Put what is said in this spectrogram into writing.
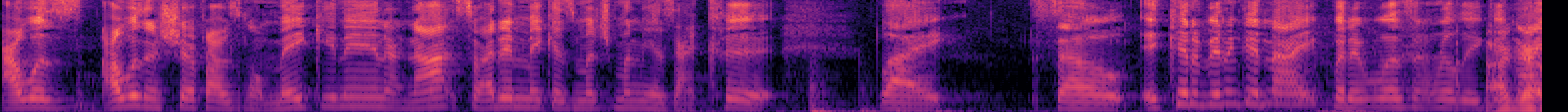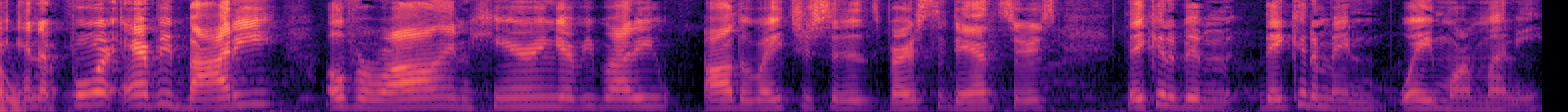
I was. I wasn't sure if I was gonna make it in or not. So I didn't make as much money as I could. Like. So it could have been a good night, but it wasn't really a good night. And for everybody overall, and hearing everybody, all the waitresses versus the dancers, they could have been. They could have made way more money.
